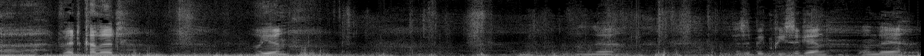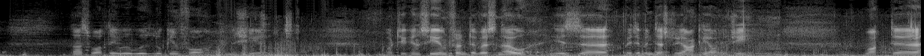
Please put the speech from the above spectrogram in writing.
uh, red coloured iron. And there there's a big piece again. And there that's what they were looking for in the shale. What you can see in front of us now is a bit of industrial archaeology. What uh,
